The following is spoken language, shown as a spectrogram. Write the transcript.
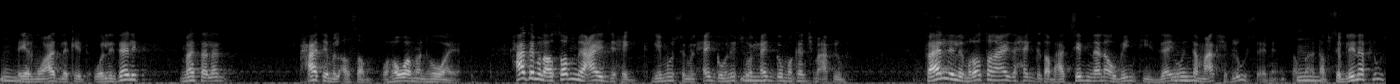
مم. هي المعادلة كده. ولذلك مثلا حاتم الأصم وهو من هو يعني. حاتم الأصم عايز يحج. جه موسم الحج ونفسه. يحج وما كانش معاه فلوس. فقال لمراته أنا عايز أحج طب هتسيبني أنا وبنتي إزاي وأنت. معكش فلوس يعني طب مم. طب سيب لنا فلوس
